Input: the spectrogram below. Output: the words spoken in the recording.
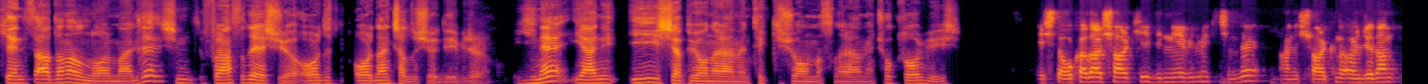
kendisi Adanalı normalde. Şimdi Fransa'da yaşıyor. Orada oradan çalışıyor diye biliyorum. Yine yani iyi iş yapıyor ona rağmen. Tek kişi olmasına rağmen. Çok zor bir iş. İşte o kadar şarkıyı dinleyebilmek için de hani şarkını önceden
